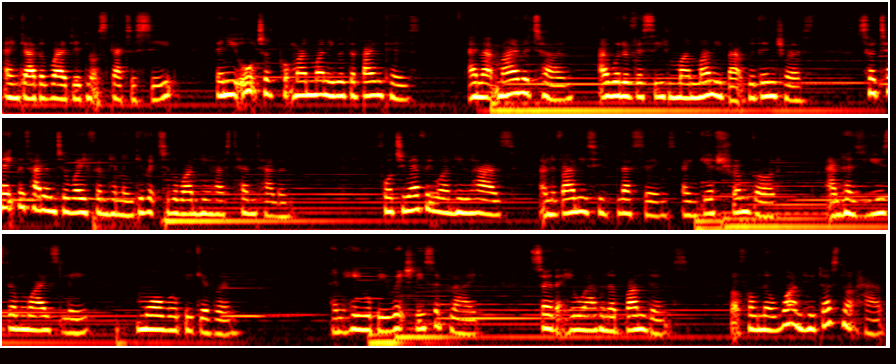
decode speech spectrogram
and gather where I did not scatter seed, then you ought to have put my money with the bankers, and at my return I would have received my money back with interest. So take the talent away from him and give it to the one who has ten talents. For to everyone who has and values his blessings and gifts from God and has used them wisely, more will be given, and he will be richly supplied, so that he will have an abundance. But from the one who does not have,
